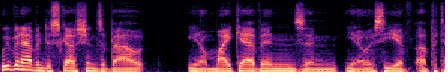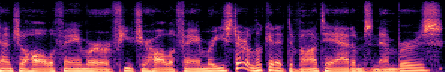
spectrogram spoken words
we've been having discussions about you know, Mike Evans and, you know, is he a, a potential Hall of Famer or future Hall of Famer? You start looking at Davante Adams' numbers.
